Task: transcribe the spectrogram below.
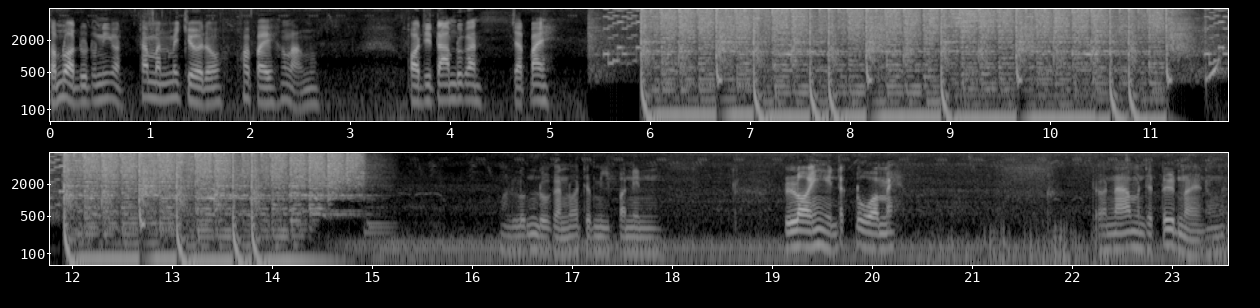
สำรวจดูตรงนี้ก่อน ถ้ามันไม่เจอเดี๋ยวค่อยไปข้างหลังนู่น อติดตามดูกัน จัดไปมาลุ้นดูกันว่าจะมีปลานินลอยให้เห็นสักตัวไหมเดี๋ยวน้ำมันจะตื้นหน่อยตรงนี้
